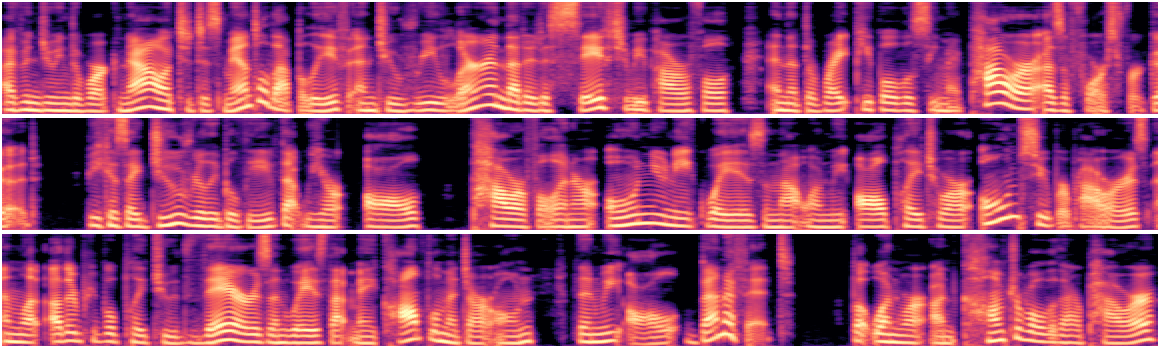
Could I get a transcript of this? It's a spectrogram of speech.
I've been doing the work now to dismantle that belief and to relearn that it is safe to be powerful and that the right people will see my power as a force for good. Because I do really believe that we are all powerful in our own unique ways, and that when we all play to our own superpowers and let other people play to theirs in ways that may complement our own, then we all benefit. But when we're uncomfortable with our power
